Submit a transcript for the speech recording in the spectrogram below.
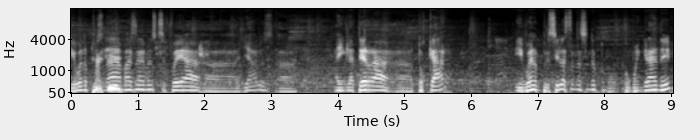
Que bueno, pues Así nada es. más, nada menos que se fue a, a, allá a los- a- a Inglaterra a tocar. Y bueno, pues sí la están haciendo como, como en grande.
